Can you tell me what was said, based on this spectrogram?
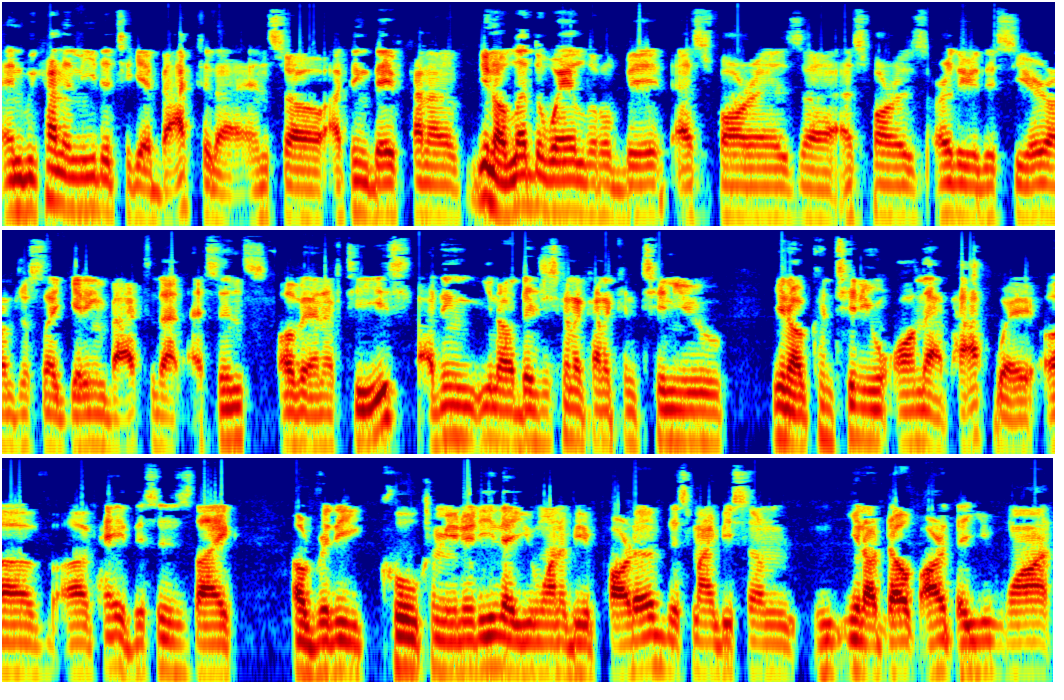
And we kind of needed to get back to that. And so I think they've kind of, you know, led the way a little bit as far as, uh, as far as earlier this year on just like getting back to that essence of NFTs. I think, you know, they're just going to kind of continue, you know, continue on that pathway of, of, hey, this is like, a really cool community that you want to be a part of. This might be some, you know, dope art that you want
